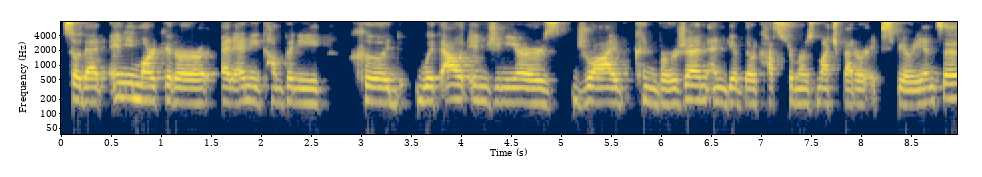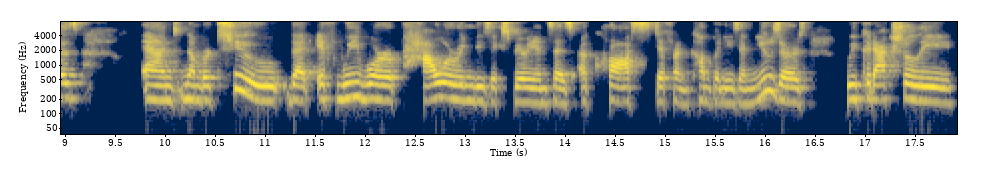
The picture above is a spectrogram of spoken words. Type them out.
so that any marketer at any company could, without engineers, drive conversion and give their customers much better experiences. And number two, that if we were powering these experiences across different companies and users, we could actually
